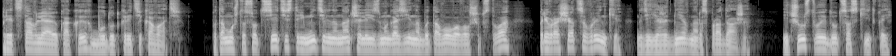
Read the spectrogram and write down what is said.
Представляю, как их будут критиковать. Потому что соцсети стремительно начали из магазина бытового волшебства превращаться в рынки, где ежедневно распродажа. И чувства идут со скидкой,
